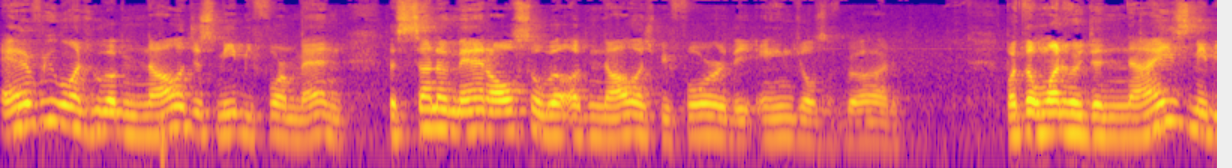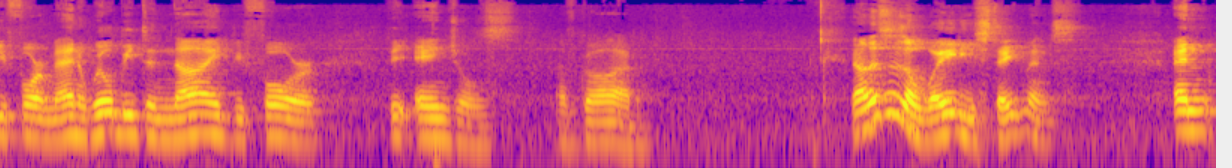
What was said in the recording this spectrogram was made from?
everyone who acknowledges me before men, the Son of Man also will acknowledge before the angels of God. But the one who denies me before men will be denied before the angels of God. Now, this is a weighty statement. And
